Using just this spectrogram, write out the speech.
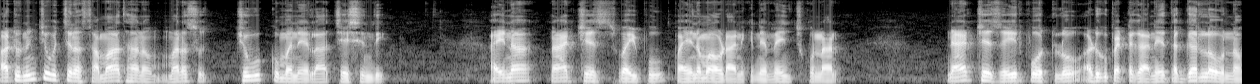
అటు నుంచి వచ్చిన సమాధానం మనసు చువుక్కుమనేలా చేసింది. అయినా నాట్చెస్ వైపు పయనమవడానికి నిర్ణయించుకున్నాను. నాట్చెస్ ఎయిర్పోర్ట్లో అడుగుపెట్టగానే దగ్గరలో ఉన్న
